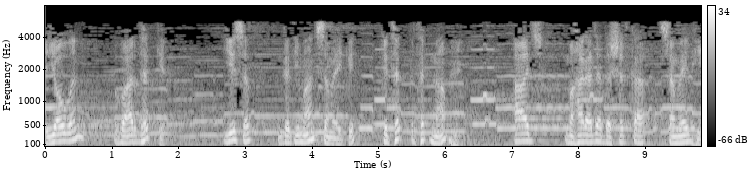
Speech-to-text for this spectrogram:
यौवन, वार्धक्य, ये सब गतिमान समय के पृथक पृथक नाम हैं। आज महाराजा दशरथ का समय भी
